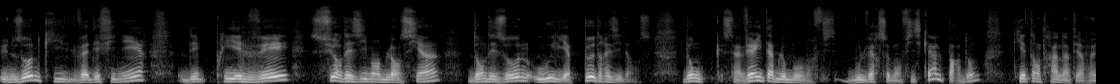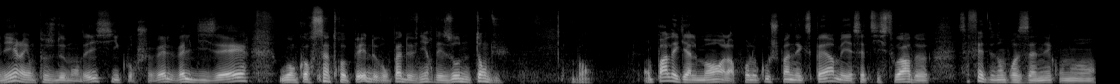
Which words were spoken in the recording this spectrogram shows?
une zone qui va définir des prix élevés sur des immeubles anciens dans des zones où il y a peu de résidences. Donc, c'est un véritable bouleversement fiscal, pardon, qui est en train d'intervenir, et on peut se demander si Courchevel Val d'Isère ou encore Saint-Tropez ne vont pas devenir des zones tendues. Bon. On parle également, alors pour le coup je ne suis pas un expert, mais il y a cette histoire de, ça fait de nombreuses années qu'on nous,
